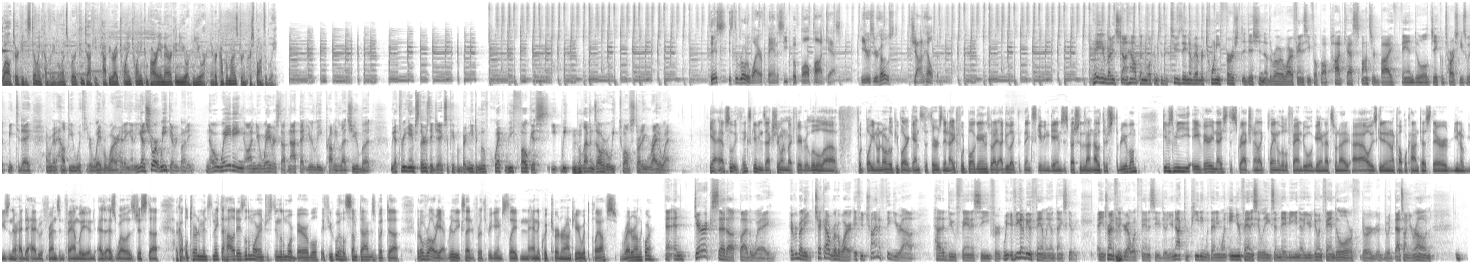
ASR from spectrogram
Wild Turkey Distilling Company, Lawrenceburg, Kentucky. Copyright 2020, Campari American, New York, New York. Never compromise, drink responsibly. This is the RotoWire Fantasy Football Podcast. Here's your host, John Halpin. Hey, everybody, it's John Halpin. Welcome to the Tuesday, November 21st edition of the RotoWire Fantasy Football Podcast, sponsored by FanDuel. Jake Letarski is with me today, and we're going to help you with your waiver wire heading in. You got a short week, everybody. No waiting on your waiver stuff. Not that your league probably lets you, but we got three games Thursday, Jake, so people need to move quick, refocus. Week mm-hmm. 11's over, week 12 starting right away. Yeah, absolutely. Thanksgiving is actually one of my favorite little uh, football. You know, normally people are against the Thursday night football games, but I, I do like the Thanksgiving games, especially now, now that there's three of them. Gives me a very nice distraction. I like playing a little FanDuel game. That's when I, I always get in a couple contests there, you know, using their head to head with friends and family, and as, as well as just uh, a couple tournaments to make the holidays a little more interesting, a little more bearable, if you will, sometimes. But uh, but overall, yeah, really excited for a three game slate and, and the quick turnaround here with the playoffs right around the corner. And, and Derek set up, by the way, everybody check out RotoWire if you're trying to figure out how to do fantasy for if you're going to be with family on Thanksgiving and you're trying to mm-hmm. figure mm-hmm. out what fantasy to do and you're not competing with anyone in your fantasy leagues and maybe you know you're doing FanDuel or or that's on your own.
